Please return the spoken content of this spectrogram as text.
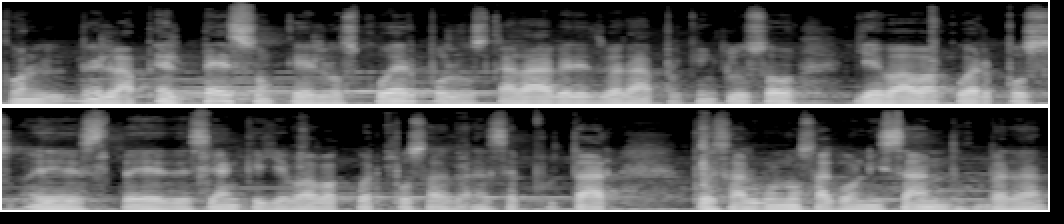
con el, peso que los cuerpos, los cadáveres, ¿verdad? Porque incluso llevaba cuerpos, este, decían que llevaba cuerpos a, sepultar, pues algunos agonizando, ¿verdad?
